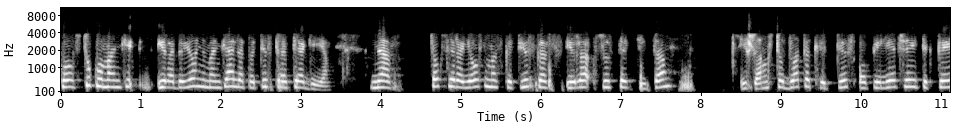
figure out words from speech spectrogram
klaustukų man ir abejonių man kelia pati strategija. Nes toks yra jausmas, kad viskas yra sustatyta, iš anksto duota kryptis, o piliečiai tik tai,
